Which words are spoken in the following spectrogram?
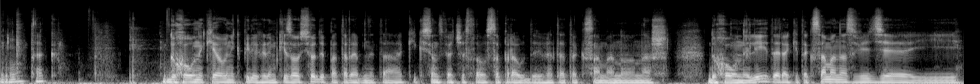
ну так. Духовны кіраўнік пілігрымкі заўсёды патрэбны так? І ксён вячеслав сапраўды. Гэта таксама но наш духовны лідар які таксама нас вядзе і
